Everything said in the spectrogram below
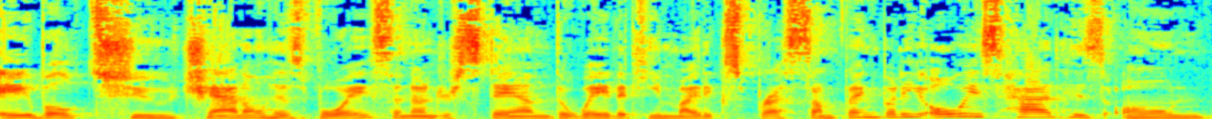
able to channel his voice and understand the way that he might express something, but he always had his own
